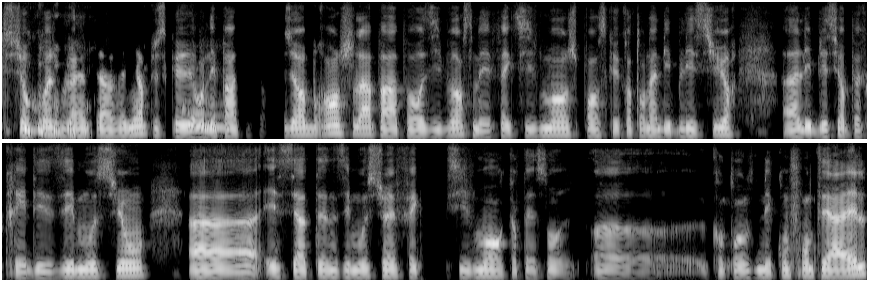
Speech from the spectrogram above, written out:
sur quoi je voulais intervenir, puisqu'on est parti sur plusieurs branches là par rapport au divorce, mais effectivement, je pense que quand on a des blessures, euh, les blessures peuvent créer des émotions euh, et certaines émotions, effectivement, quand elles sont, euh, quand on est confronté à elles,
